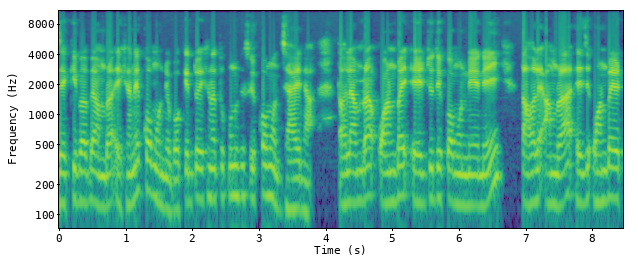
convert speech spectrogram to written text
যে কীভাবে আমরা এখানে কমন নেব। কিন্তু এখানে তো কোনো কিছুই কমন যায় না। তাহলে আমরা ওয়ান বাই এইট যদি কমন নিয়ে নেই, তাহলে আমরা এই যে ওয়ান বাই এইট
